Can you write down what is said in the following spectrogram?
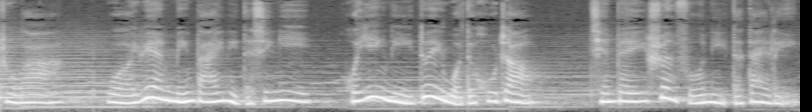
主啊，我愿明白你的心意，回应你对我的呼召，谦卑顺服你的带领。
